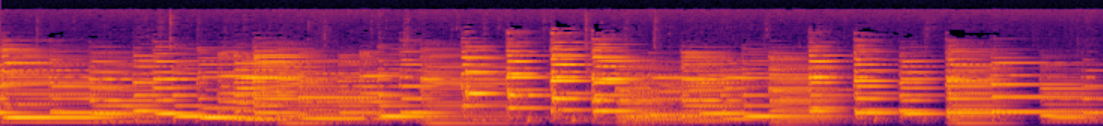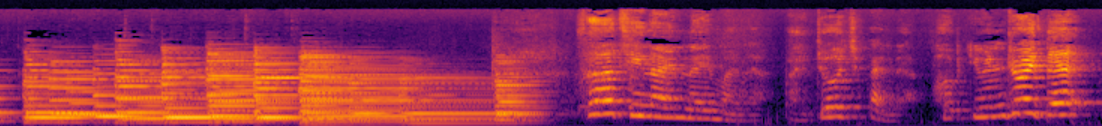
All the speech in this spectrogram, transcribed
39 Nine by George Bender. Hope you enjoyed it.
